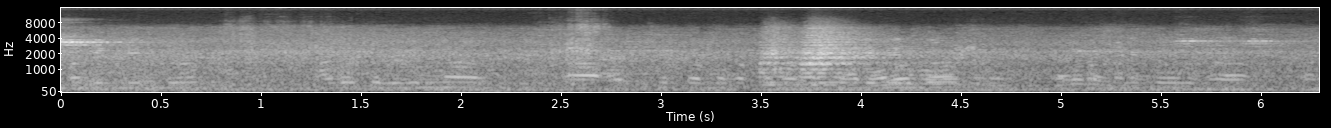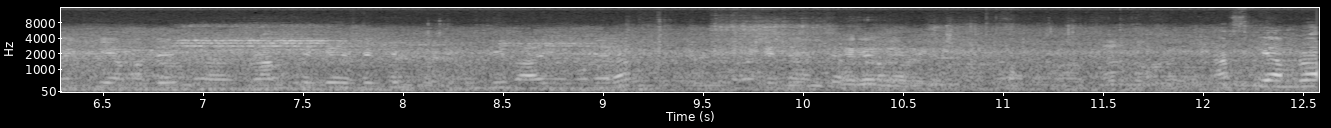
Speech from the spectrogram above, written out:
আমাদের আগত বিভিন্ন অফিসের কর্মকর্তা কর্মচারীবৃন্দ সম্মানিত অনেকেই আমাদের গ্রাম থেকে এসেছেন প্রতিবন্ধী ভাই বোনেরা? আজকে আমরা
